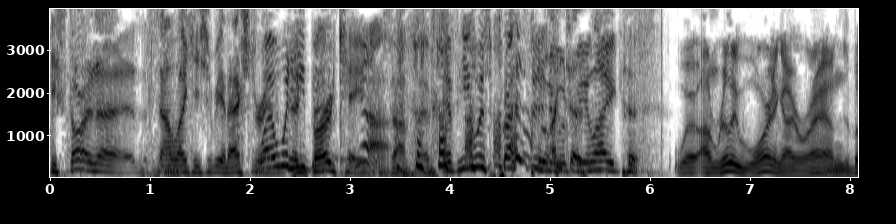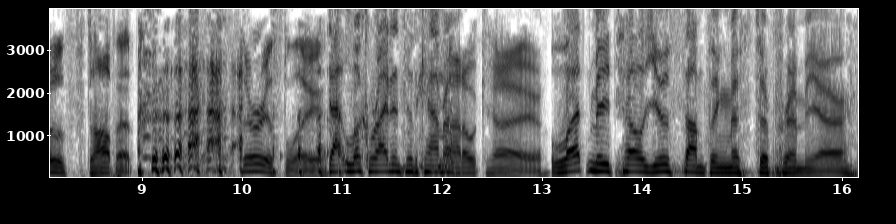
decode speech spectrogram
He's starting to sound like he should be an extra Why would in he be- Birdcage yeah. or something. if he was president, Like it would be like, well, I'm really warning Iran. You better stop it. Seriously. That look right into the camera. Not okay. Let me tell you something, Mr. Premier.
